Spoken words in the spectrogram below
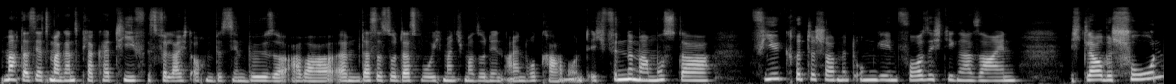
macht das jetzt mal ganz plakativ, ist vielleicht auch ein bisschen böse, aber ähm, das ist so das, wo ich manchmal so den Eindruck habe. Und ich finde, man muss da viel kritischer mit umgehen, vorsichtiger sein ich glaube schon,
